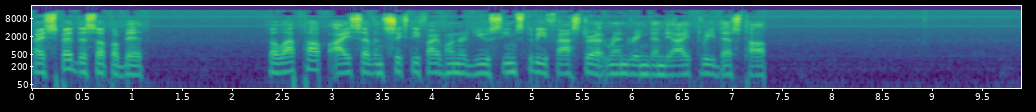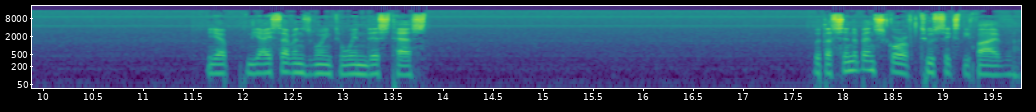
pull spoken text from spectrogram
I sped this up a bit the laptop i7-6500U seems to be faster at rendering than the i3 desktop. Yep, the i7 is going to win this test. with a Cinebench score of 265.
